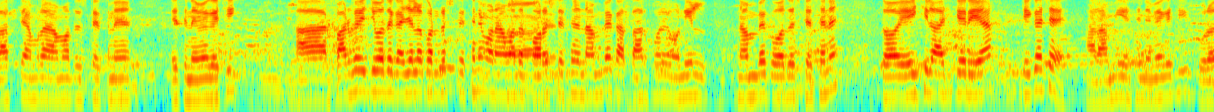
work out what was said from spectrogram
লাস্টে আমরা আমাদের স্টেশনে এসে নেমে গেছি। আর পারভেজ ওদের গাজলাকন্ডা স্টেশনে মানে আমাদের পরের স্টেশনে নামবে, আর তারপরে অনিল নামবে ওদের স্টেশনে তো এই ছিল আজকের ইয়া, ঠিক আছে? আর আমি এসে নেমে গেছি। পুরো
